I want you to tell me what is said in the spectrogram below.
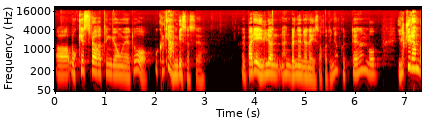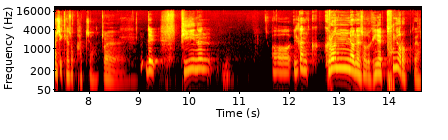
어, 오케스트라 같은 경우에도 뭐 그렇게 안 비쌌어요. 파리에 1년 한 몇 년 전에 있었거든요. 그때는 뭐 일주일에 한 번씩 계속 갔죠. 예. 근데 비는 어 일단 그- 그런 면에서도 굉장히 풍요롭고요.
